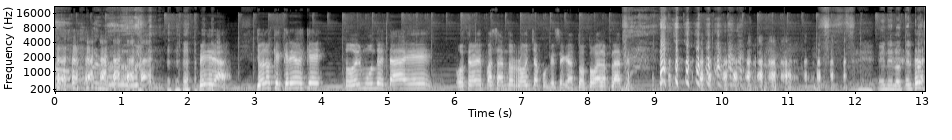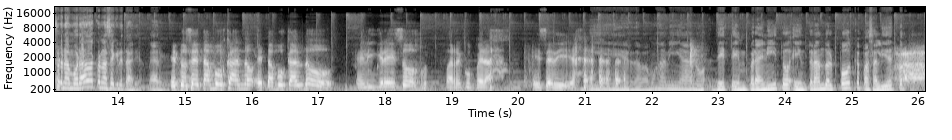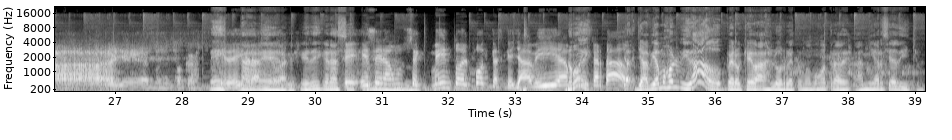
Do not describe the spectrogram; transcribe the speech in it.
Mira, yo lo que creo es que todo el mundo está eh, otra vez pasando roncha porque se gastó toda la plata. En el hotel con su enamorada con la secretaria. Verga. Entonces están buscando, están buscando el ingreso para recuperar ese día. Mierda, vamos a Miano de tempranito entrando al podcast para salir de este. Hermano, acá. Qué desgracia, vale. Qué desgracia. Eh, ese era un segmento del podcast que ya habíamos No, descartado. Ya, ya habíamos olvidado, pero qué va, lo retomamos otra vez. A miar se ha dicho.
